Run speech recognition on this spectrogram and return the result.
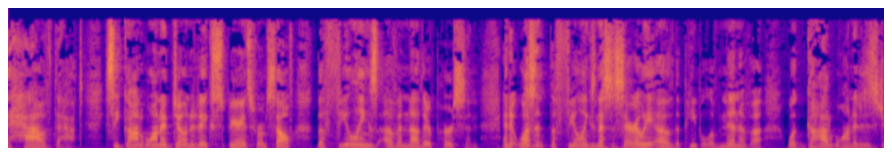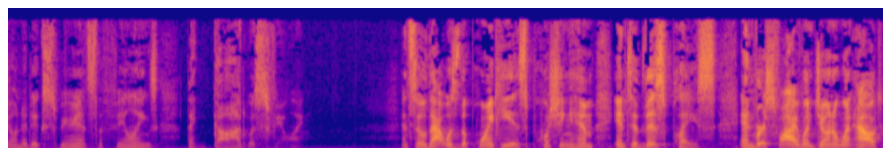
to have that. See, God wanted Jonah to experience for himself the feelings of another person. And it wasn't the feelings necessarily of the people of Nineveh. What God wanted is Jonah to experience the feelings that God was feeling. And so that was the point. He is pushing him into this place. And verse 5, when Jonah went out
